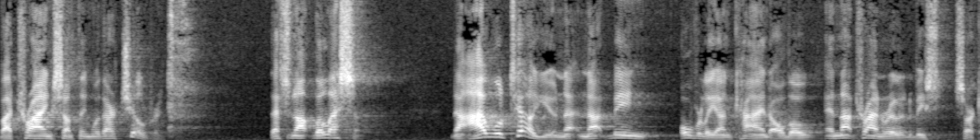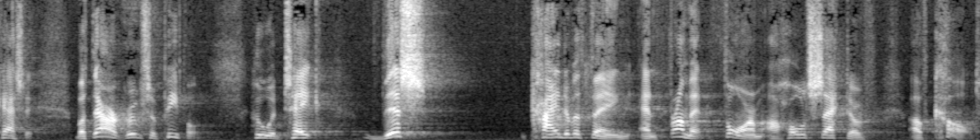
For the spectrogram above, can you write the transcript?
by trying something with our children. That's not the lesson. Now, I will tell you, not, not being overly unkind, although, and not trying really to be sarcastic, but there are groups of people who would take this kind of a thing and from it form a whole sect of, of cult,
